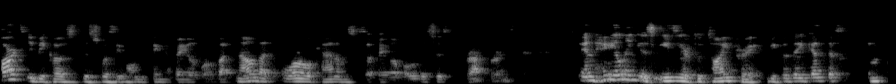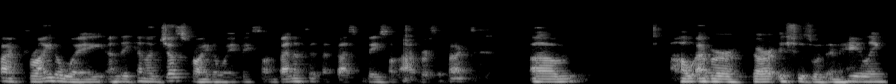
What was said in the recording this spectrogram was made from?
partly because this was the only thing available, but now that oral cannabis is available, this is the preference. Inhaling is easier to titrate because they get the impact right away and they can adjust right away based on benefit and based on adverse effects. Um, however, there are issues with inhaling.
